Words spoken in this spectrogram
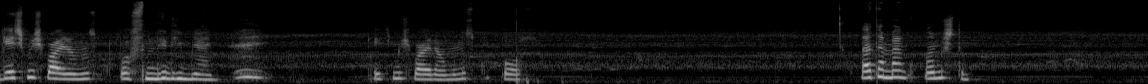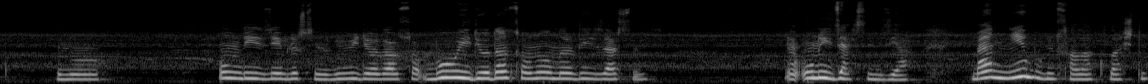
Geçmiş bayramınız kutlu olsun ne diyeyim yani. Geçmiş bayramınız kutlu olsun. Zaten ben kutlamıştım. Bunu onu da izleyebilirsiniz. Bu videodan sonra bu videodan sonra onları da izlersiniz. Yani onu izlersiniz ya. Ben niye bugün salaklaştım?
